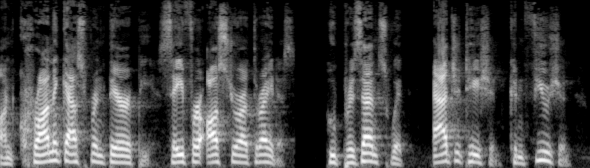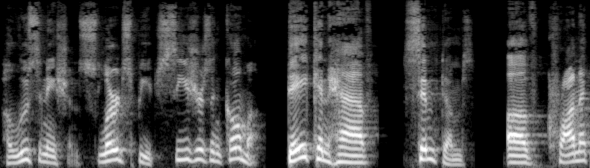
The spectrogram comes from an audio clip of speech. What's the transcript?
on chronic aspirin therapy, say for osteoarthritis, who presents with agitation, confusion, hallucination, slurred speech, seizures, and coma, they can have symptoms of chronic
